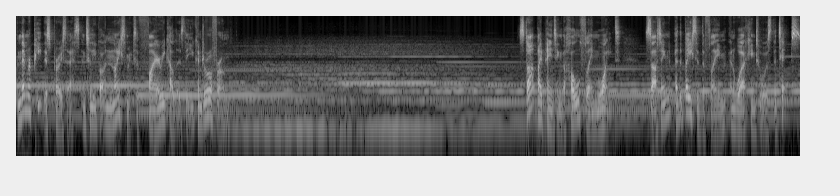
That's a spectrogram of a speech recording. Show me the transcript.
and then repeat this process until you've got a nice mix of fiery colours that you can draw from. Start by painting the whole flame white, starting at the base of the flame and working towards the tips.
